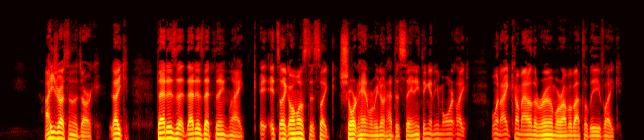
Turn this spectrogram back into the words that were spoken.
I dress in the dark. Like that is that that is that thing. Like it, it's like almost this like shorthand where we don't have to say anything anymore. Like when I come out of the room or I'm about to leave, like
